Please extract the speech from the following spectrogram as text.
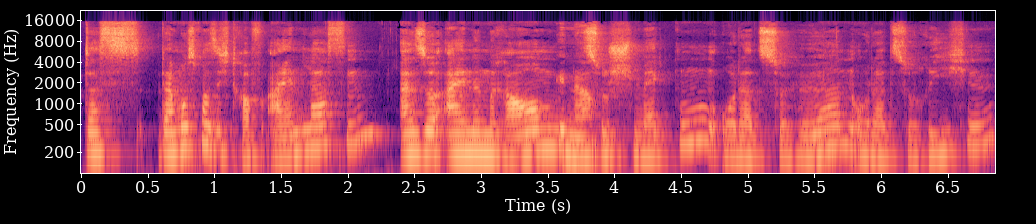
das, da muss man sich drauf einlassen, also einen Raum genau. zu schmecken oder zu hören oder zu riechen.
